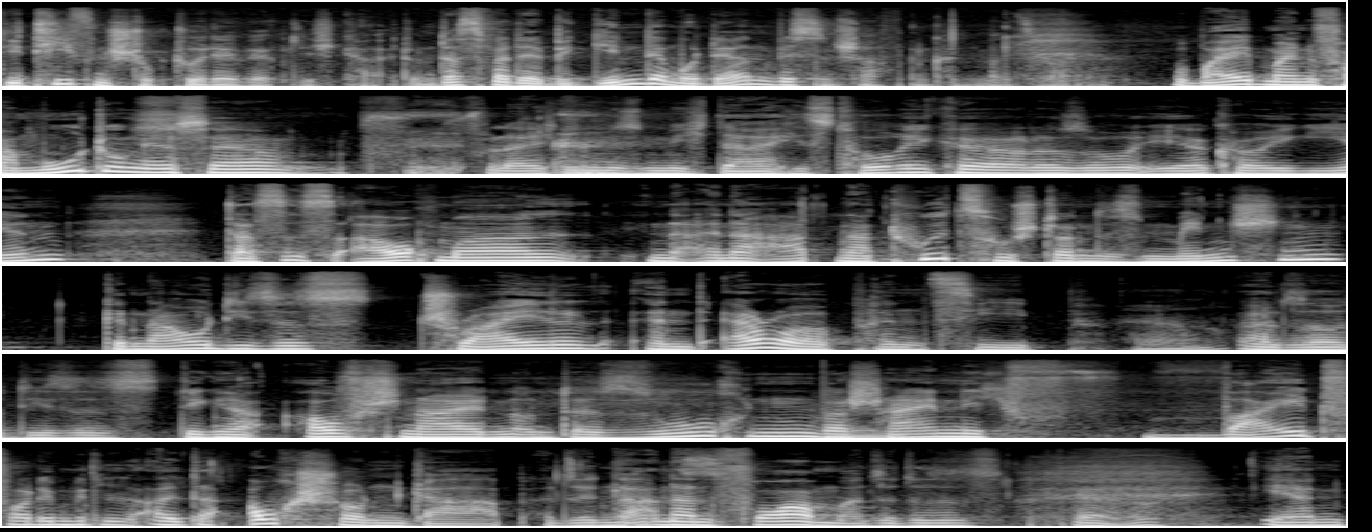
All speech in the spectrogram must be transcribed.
die Tiefenstruktur der Wirklichkeit. Und das war der Beginn der modernen Wissenschaften, könnte man sagen. Wobei meine Vermutung ist ja, vielleicht müssen mich da Historiker oder so eher korrigieren, dass es auch mal in einer Art Naturzustand des Menschen genau dieses Trial and Error Prinzip, also dieses Dinge aufschneiden, untersuchen, Mhm. wahrscheinlich weit vor dem Mittelalter auch schon gab, also in einer Gab anderen. Form. Also das ist eher ein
